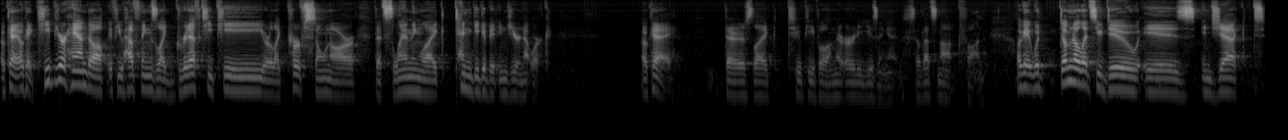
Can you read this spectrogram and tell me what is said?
Okay, okay. Keep your hand up if you have things like GridFTP or like perfSONAR that's slamming like 10 gigabit into your network. Okay, there's like two people and they're already using it, so that's not fun. Okay, what dumbno lets you do is inject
